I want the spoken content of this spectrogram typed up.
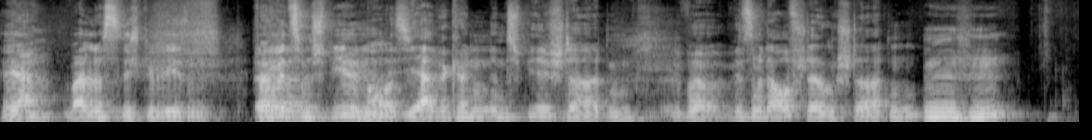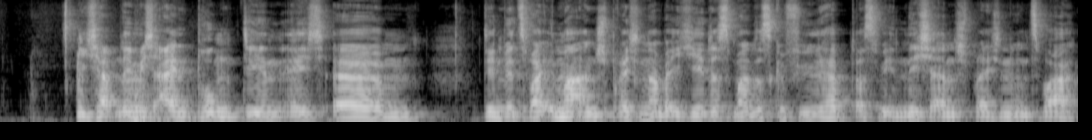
Ja, war lustig gewesen. Wollen wir äh, zum Spiel, Maus? Ja, wir können ins Spiel starten. Willst du mit der Aufstellung starten? Mhm. Ich habe nämlich einen Punkt, den ich, ähm, den wir zwar immer ansprechen, aber ich jedes Mal das Gefühl habe, dass wir ihn nicht ansprechen. Und zwar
